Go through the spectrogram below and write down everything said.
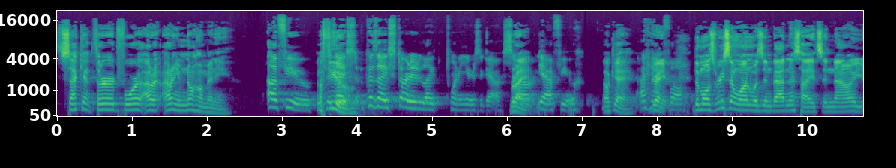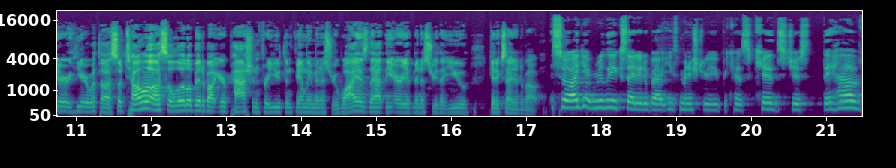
second, third, fourth. I don't, I don't even know how many. a few, A because few. because I, started like 20 years ago. So Right. yeah, a few, Okay, great. The most recent one was in Vadnais Heights, and now you're here with us. So tell us a little bit about your passion for youth and family ministry. Why is that the area of ministry that you get excited about? So I get really excited about youth ministry because kids just they have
